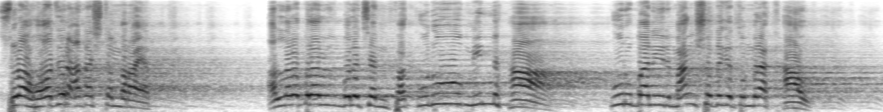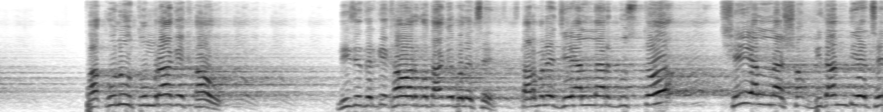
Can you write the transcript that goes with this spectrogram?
সুরা হজের আঠাশ নম্বর আয়াত। আল্লাহ রাব্বুল বলেছেন, ফাকুলু মিনহা, কুরবানির মাংস থেকে তোমরা খাও। ফাকুলু, তোমরা আগে খাও। নিজেদেরকে খাওয়ার কথা আগে বলেছে। তার মানে যে আল্লাহর গুস্ত সেই আল্লাহ বিধান দিয়েছে,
